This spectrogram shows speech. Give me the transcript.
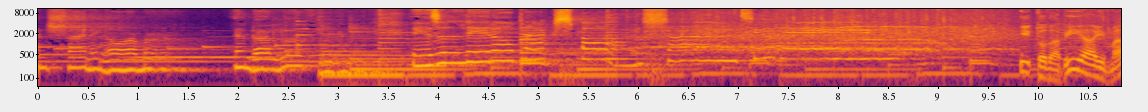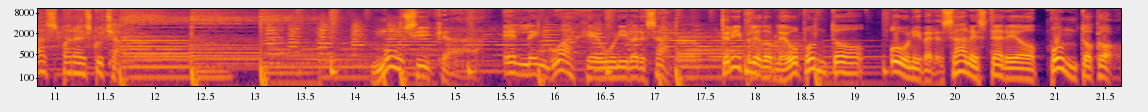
in shining armor, and I love you. There's a little black spot on the sun today. Y todavía hay más para escuchar. Música, el lenguaje universal. www.universalestereo.com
